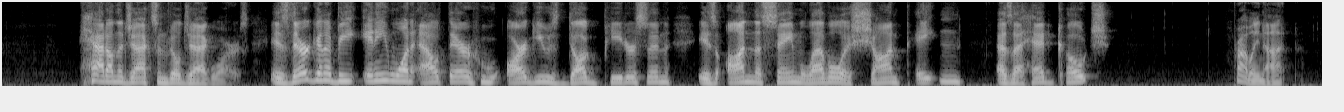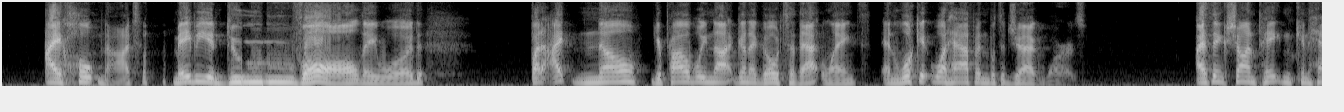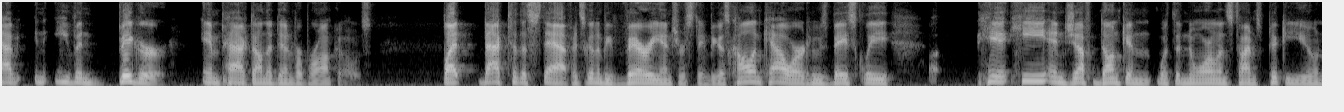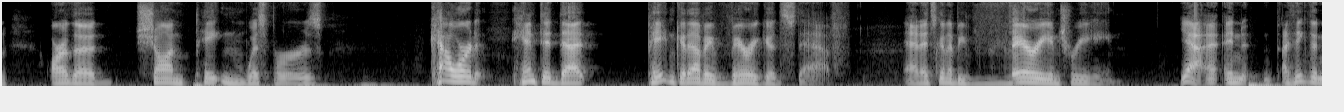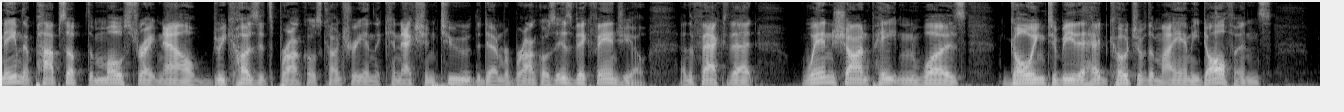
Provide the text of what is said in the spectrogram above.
had on the Jacksonville Jaguars. Is there going to be anyone out there who argues Doug Pederson is on the same level as Sean Payton as a head coach? Probably not. I hope not. Maybe in Duval they would. But I no, you're probably not going to go to that length. And look at what happened with the Jaguars. I think Sean Payton can have an even bigger impact on the Denver Broncos. But back to the staff, it's going to be very interesting because Colin Cowherd, who's basically uh, he, he and Jeff Duncan with the New Orleans Times Picayune are the Sean Payton whisperers. Cowherd hinted that Payton could have a very good staff, and it's going to be very intriguing. Yeah, and I think the name that pops up the most right now because it's Broncos country and the connection to the Denver Broncos is Vic Fangio and the fact that – when Sean Payton was going to be the head coach of the Miami Dolphins,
